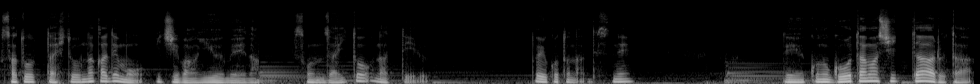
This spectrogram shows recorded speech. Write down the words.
悟った人の中でも一番有名な存在となっているということなんですね。でこのゴータマ・シッダールタ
